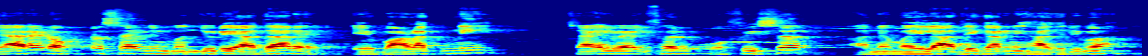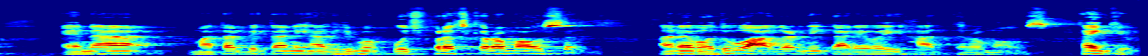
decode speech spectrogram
ત્યારે ડૉક્ટર સાહેબની મંજૂરી આધારે એ બાળકની ચાઇલ્ડ વેલફેર ઓફિસર અને મહિલા અધિકારીની હાજરીમાં એના માતા પિતાની હાજરીમાં પૂછપરછ કરવામાં આવશે અને વધુ આગળની કાર્યવાહી હાથ ધરવામાં આવશે. Thank you.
